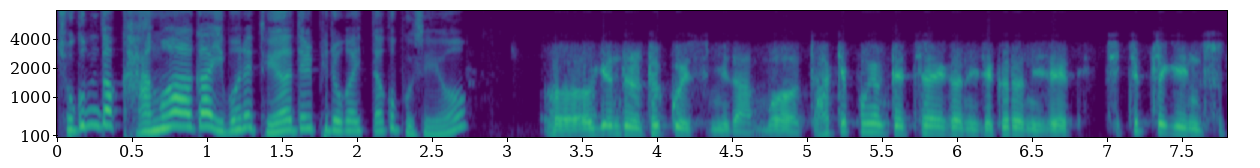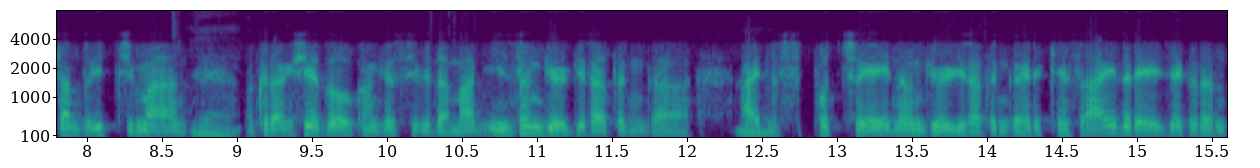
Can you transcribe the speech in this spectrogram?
조금 더 강화가 이번에 돼야 될 필요가 있다고 보세요? 어, 의견들을 듣고 있습니다. 뭐 학교 폭력 대책은 이제 그런 이제 직접적인 수단도 있지만 예. 그 당시에도 강조했습니다만 인성 교육이라든가 음. 아이들 스포츠 예능 교육이라든가 이렇게 해서 아이들의 이제 그런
